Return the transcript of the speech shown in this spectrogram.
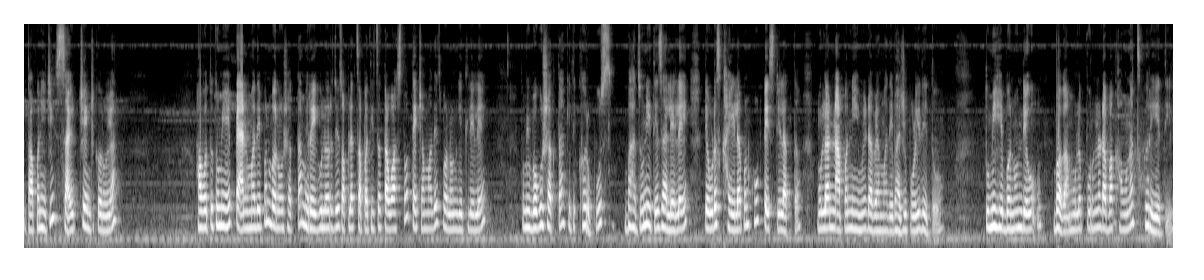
आता आपण ह्याची साईड चेंज करूया. हवं तर तुम्ही हे पॅनमध्ये पण बनवू शकता. मी रेग्युलर जे आपल्या चपातीचा तवा असतो त्याच्यामध्येच बनवून घेतलेले आहे. तुम्ही बघू शकता किती खरपूस भाजून इथे झालेलं आहे. तेवढंच खायला पण खूप टेस्टी लागतं. मुलांना आपण नेहमी डब्यामध्ये भाजीपोळी देतो. तुम्ही हे बनवून देऊ. बघा मुलं पूर्ण डबा खाऊनच घरी येतील.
